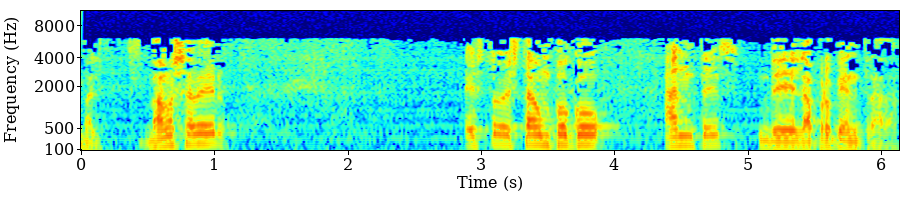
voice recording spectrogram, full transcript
Vale, vamos a ver. Esto está un poco antes de la propia entrada.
